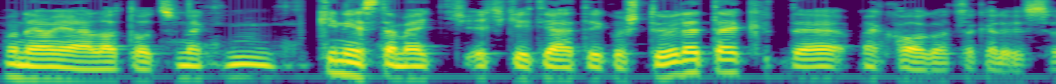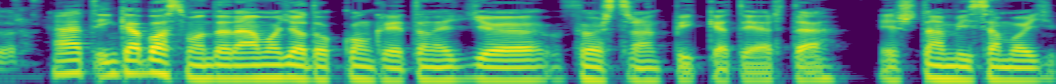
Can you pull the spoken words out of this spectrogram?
van-e ajánlatod? Kinéztem egy, egy-két játékos tőletek, de meghallgattak először. Hát inkább azt mondanám, hogy adok konkrétan egy first round picket érte és nem hiszem, hogy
